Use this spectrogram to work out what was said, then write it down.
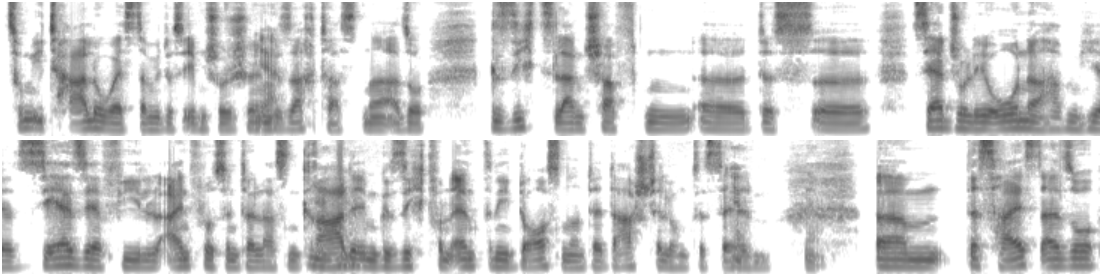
zum Italo-Western, wie du es eben schon schön ja. gesagt hast. Ne? Also Gesichtslandschaften äh, des äh, Sergio Leone haben hier sehr, sehr viel Einfluss hinterlassen, gerade mhm. im Gesicht von Anthony Dawson und der Darstellung desselben. Ja. Ja. Ähm, das heißt also,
